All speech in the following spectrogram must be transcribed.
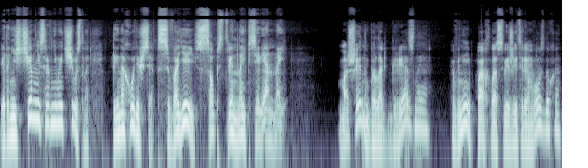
«Это ни с чем не сравнимое чувство. Ты находишься в своей собственной вселенной». Машина была грязная, в ней пахло освежителем воздуха.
